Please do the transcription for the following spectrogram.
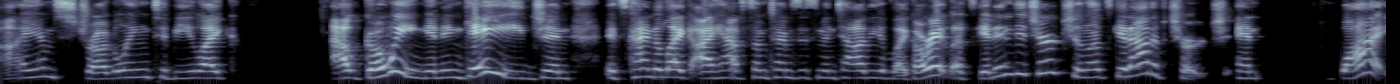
I am struggling to be like, outgoing and engage. And it's kind of like I have sometimes this mentality of like, all right, let's get into church and let's get out of church. And why?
